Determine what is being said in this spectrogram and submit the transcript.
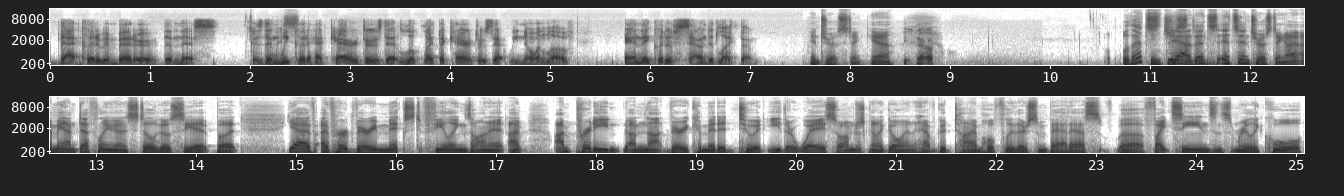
that could have been better than this. Because then we could have had characters that look like the characters that we know and love, and they could have sounded like them. Interesting. Yeah. You know, Well, that's yeah, that's it's interesting. I, I mean, I'm definitely going to still go see it, but yeah, I've, I've heard very mixed feelings on it. I'm I'm pretty I'm not very committed to it either way, so I'm just going to go in and have a good time. Hopefully, there's some badass uh, fight scenes and some really cool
